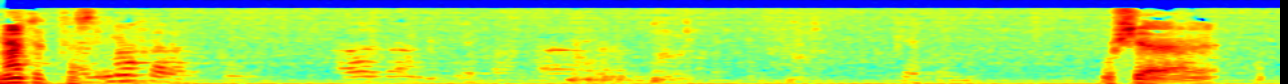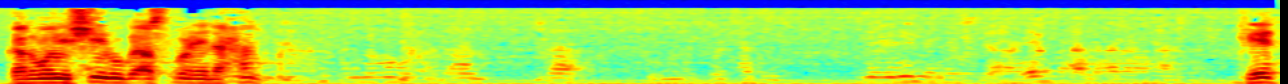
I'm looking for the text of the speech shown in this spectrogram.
ما تتصل يعني ما ترى أراد أن يفعل. كيف؟ وش قال ويشير بأصبعه إلى هذا كيف؟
